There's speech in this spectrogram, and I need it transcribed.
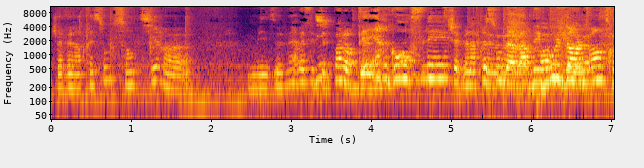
j'avais l'impression de sentir euh, mes ovaires Ah ouais, c'est peut-être pas leur hyper gonflés. J'avais l'impression Euh, d'avoir des boules dans le euh, ventre.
